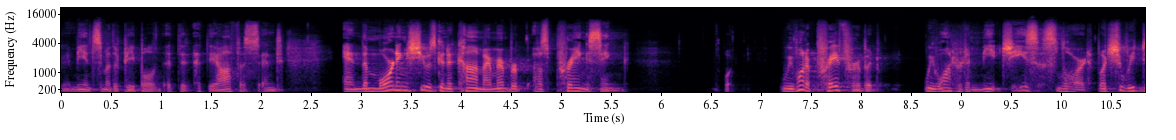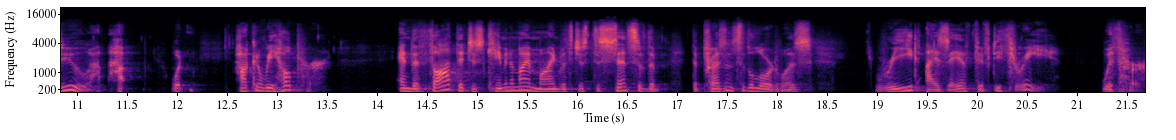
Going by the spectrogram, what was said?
me and some other people at the, at the office. And, and the morning she was going to come, I remember I was praying, saying, We want to pray for her, but we want her to meet Jesus, Lord. What should we do? How, what, how can we help her? And the thought that just came into my mind with just the sense of the, the presence of the Lord was, read Isaiah 53 with her.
